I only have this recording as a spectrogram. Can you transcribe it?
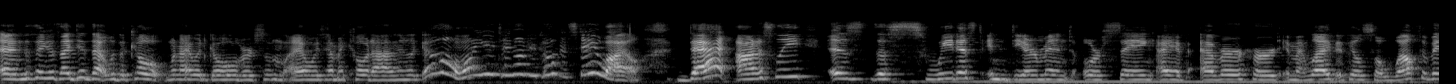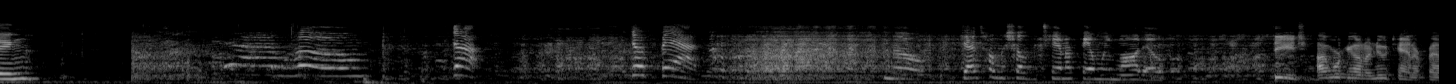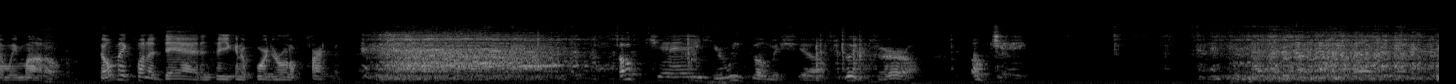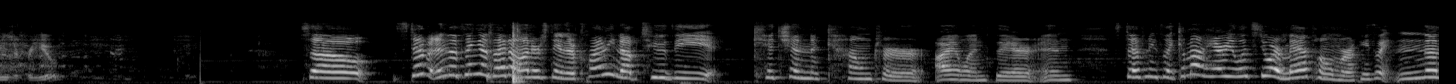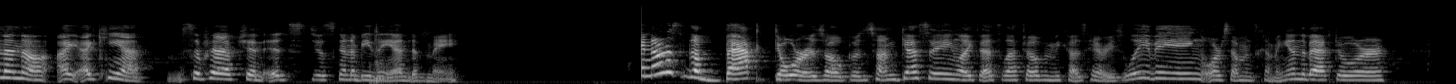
And the thing is, I did that with the coat when I would go over some. I always had my coat on, and they're like, "Oh, why don't you take off your coat and stay a while?" That honestly is the sweetest endearment or saying I have ever heard in my life. It feels so welcoming. Hello. Stop. Just bad. No. Dad taught Michelle the Tanner family motto. Deej, I'm working on a new Tanner family motto. Don't make fun of Dad until you can afford your own apartment. Okay, here we go, Michelle. Good girl. Okay. These are for you. So, Steph, and the thing is, I don't understand. They're climbing up to the kitchen counter island there, and Stephanie's like, "Come on, Harry, let's do our math homework." He's like, "No, no, no, I, I can't. Subtraction, it's just gonna be the end of me." I noticed the back door is open, so I'm guessing like that's left open because Harry's leaving or someone's coming in the back door.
